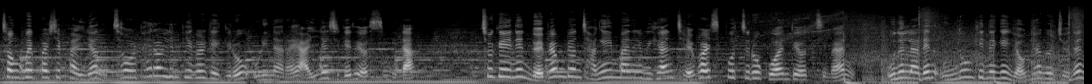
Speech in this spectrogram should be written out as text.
1988년 서울 패럴림픽을 계기로 우리나라에 알려지게 되었습니다. 초기에는 뇌병변 장애인만을 위한 재활 스포츠로 고안되었지만 오늘날엔 운동 기능에 영향을 주는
